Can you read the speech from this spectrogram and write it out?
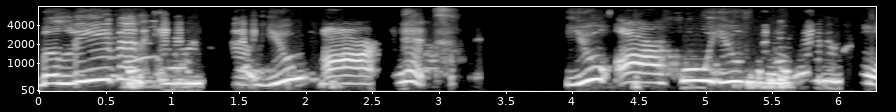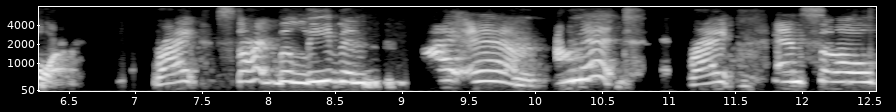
Believing in that you are it. You are who you've been waiting for, right? Start believing I am, I'm it, right? And so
